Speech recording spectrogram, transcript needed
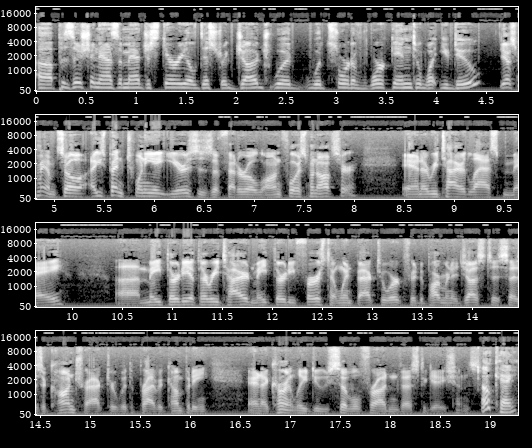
uh, position as a magisterial district judge would would sort of work into what you do? Yes, ma'am. So I spent 28 years as a federal law enforcement officer, and I retired last May. Uh, May 30th, I retired. May 31st, I went back to work for Department of Justice as a contractor with a private company, and I currently do civil fraud investigations. Okay,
